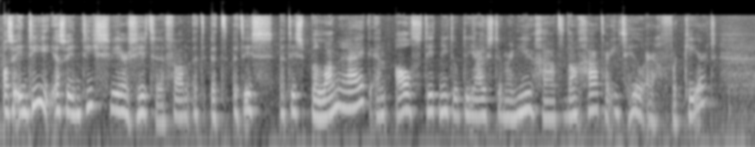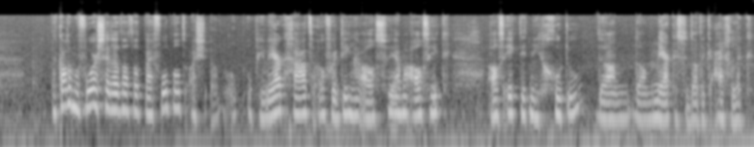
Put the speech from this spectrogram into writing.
Als we, in die, als we in die sfeer zitten van het, het, het, is, het is belangrijk en als dit niet op de juiste manier gaat, dan gaat er iets heel erg verkeerd. Dan kan ik me voorstellen dat dat bijvoorbeeld als je op, op je werk gaat over dingen als, ja maar als ik, als ik dit niet goed doe, dan, dan merken ze dat ik eigenlijk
